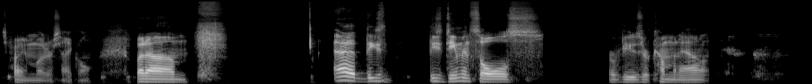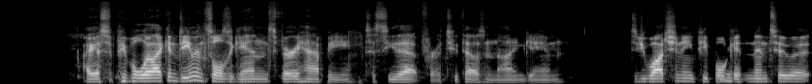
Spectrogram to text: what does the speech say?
It's probably a motorcycle. But um uh, these these Demon Souls reviews are coming out. I guess if people are liking Demon Souls again, it's very happy to see that for a 2009 game. Did you watch any people getting into it?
